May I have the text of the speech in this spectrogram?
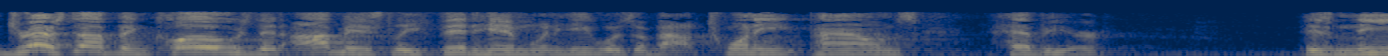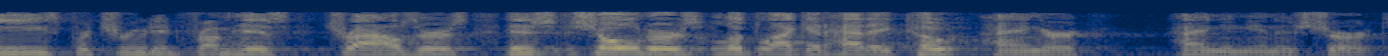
dressed up in clothes that obviously fit him when he was about 20 pounds heavier. His knees protruded from his trousers. His shoulders looked like it had a coat hanger hanging in his shirt.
